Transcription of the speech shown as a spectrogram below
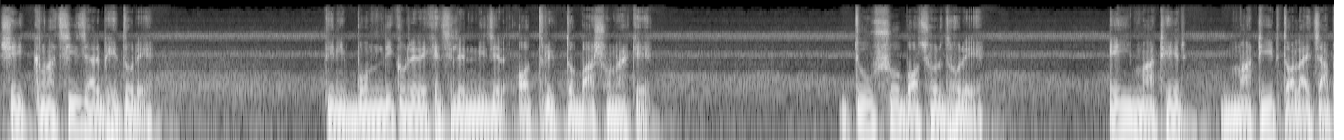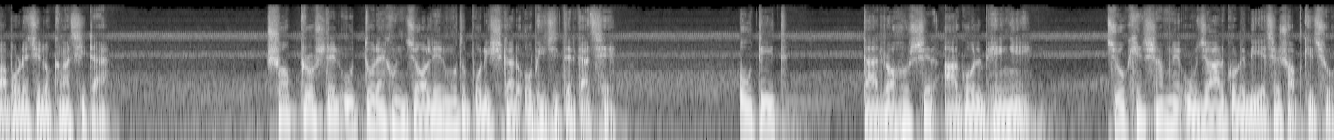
সেই কাঁচি যার ভেতরে তিনি বন্দি করে রেখেছিলেন নিজের অতৃপ্ত বাসনাকে। দুশো বছর ধরে এই মাঠের মাটির তলায় চাপা পড়েছিল কাঁচিটা। সব প্রশ্নের উত্তর এখন জলের মতো পরিষ্কার অভিজিতের কাছে। অতীত তার রহস্যের আগল ভেঙে চোখের সামনে উজাড় করে দিয়েছে সবকিছু।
